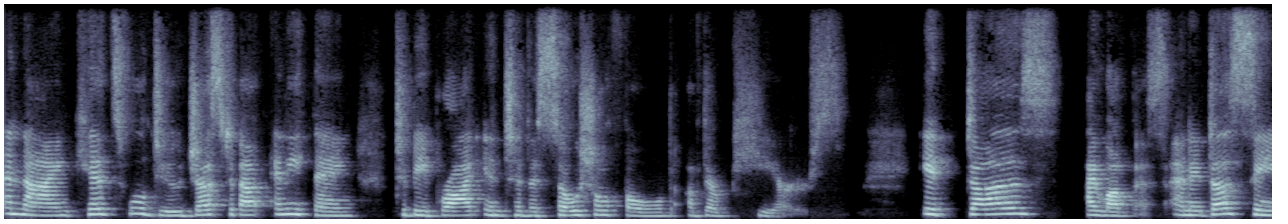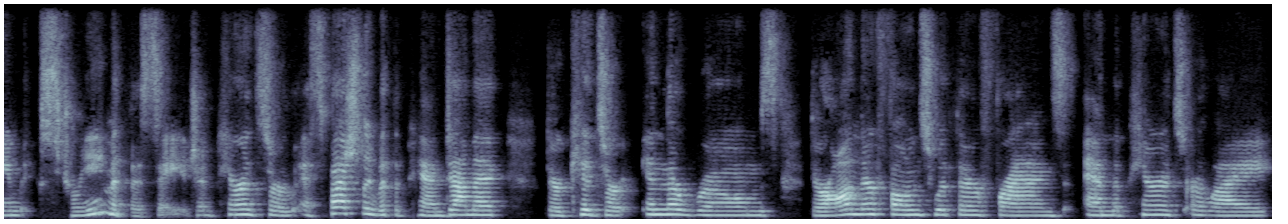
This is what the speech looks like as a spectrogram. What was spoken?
and nine, kids will do just about anything to be brought into the social fold of their peers. It does, I love this, and it does seem extreme at this age. And parents are, especially with the pandemic, their kids are in their rooms, they're on their phones with their friends, and the parents are like,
